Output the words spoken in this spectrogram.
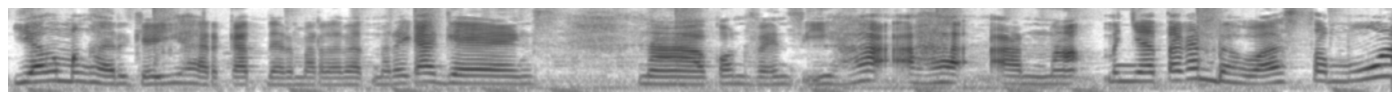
yang menghargai harkat dan martabat mereka, gengs. Nah, konvensi hak-hak anak menyatakan bahwa semua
